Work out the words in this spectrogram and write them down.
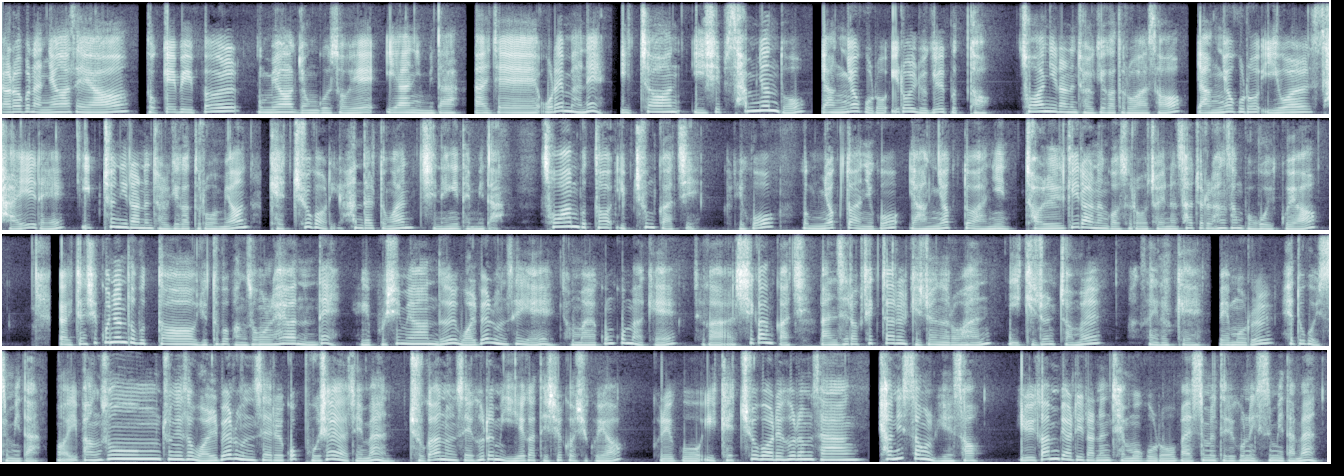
여러분 안녕하세요. 도깨비불 운명학 연구소의 이한입니다. 자, 이제 오랜만에 2023년도 양력으로 1월 6일부터 소환이라는 절기가 들어와서 양력으로 2월 4일에 입춘이라는 절기가 들어오면 개축월이 한 달 동안 진행이 됩니다. 소환부터 입춘까지 그리고 음력도 아니고 양력도 아닌 절기라는 것으로 저희는 사주를 항상 보고 있고요. 2019년도부터 유튜브 방송을 해왔는데 여기 보시면 늘 월별 운세에 정말 꼼꼼하게 제가 시간까지 만세력 책자를 기준으로 한 이 기준점을 항상 이렇게 메모를 해두고 있습니다. 어, 이 방송 중에서 월별 운세를 꼭 보셔야지만 주간 운세 흐름이 이해가 되실 것이고요. 그리고 이 개축월의 흐름상 편의성을 위해서 일간별이라는 제목으로 말씀을 드리고는 있습니다만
